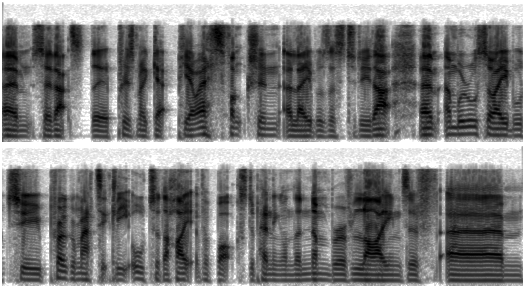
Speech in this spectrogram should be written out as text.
Um, so that's the Prisma get POS function enables us to do that. Um, and we're also able to programmatically alter the height of a box depending on the number of lines of um,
